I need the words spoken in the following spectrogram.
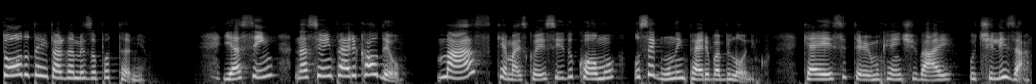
todo o território da Mesopotâmia. E assim, nasceu o Império Caldeu, mas que é mais conhecido como o Segundo Império Babilônico, que é esse termo que a gente vai utilizar.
